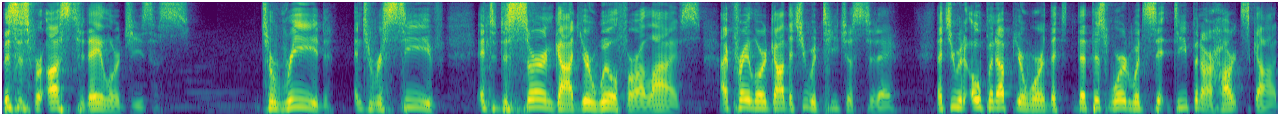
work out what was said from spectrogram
This is for us today, Lord Jesus, to read and to receive and to discern, God, your will for our lives. I pray, Lord God, that you would teach us today, that you would open up your word, that, that this word would sit deep in our hearts, God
